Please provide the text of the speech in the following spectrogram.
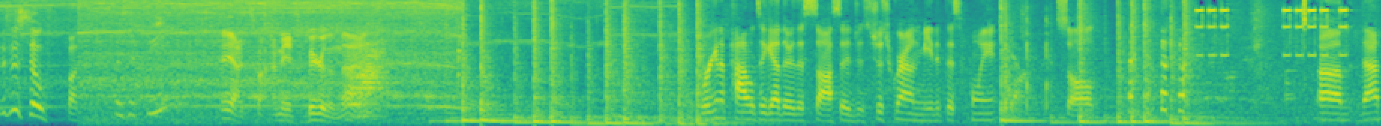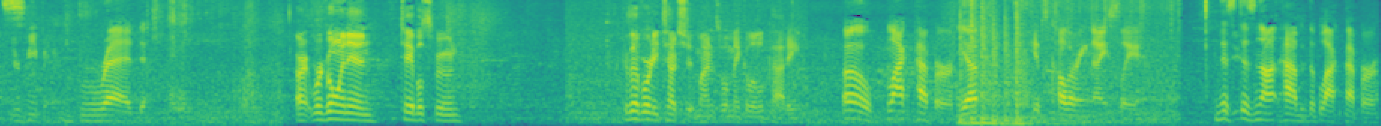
This is so fuck. Does it see? Yeah, it's fine. I mean, it's bigger than that. We're going to paddle together this sausage. It's just ground meat at this point. Salt. um, that's You're beeping. bread. All right, we're going in tablespoon. Because I've already touched it, might as well make a little patty. Oh, black pepper. Yep. It's coloring nicely. This does not have the black pepper.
